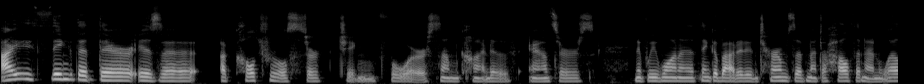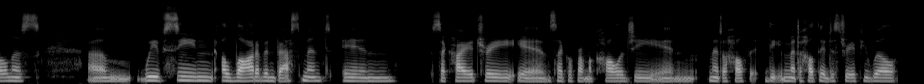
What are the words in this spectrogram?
I think that there is a, a cultural searching for some kind of answers. And if we want to think about it in terms of mental health and wellness, um, we've seen a lot of investment in psychiatry, in psychopharmacology, in mental health, the mental health industry, if you will,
